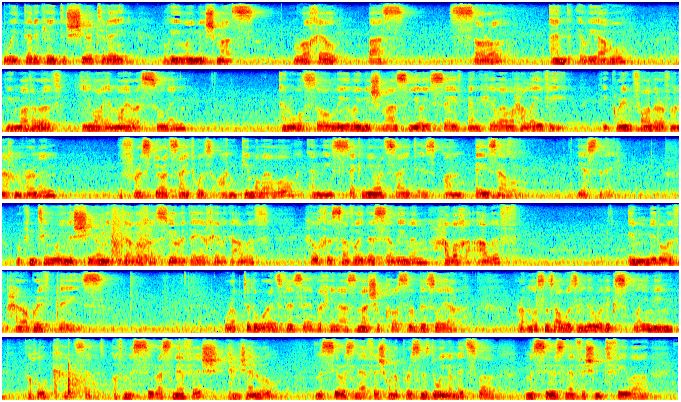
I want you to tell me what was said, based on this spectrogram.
We dedicate the shir today, Lilui Nishmas, Rachel Bas, Sarah, and Eliyahu, the mother of Eli and Meir Asulin, and also Lilui Nishmas Yosef ben Hillel Halevi, the grandfather of Menachem Herman. The first yard site was on Gimel Elul, and the second yard site is on Beis Elul, yesterday. We're continuing the Shir on Likut Halachas, Yoredeya Chelik Aleph, Hilchas Avoida Selilim, Halacha Aleph, in middle of paragraph Beis. We're up to the words Veze Bechinas Mashakosu Bezoyar. Rav Nosson Zal was in the middle of explaining the whole concept of Mesiras Nefesh in general, Mesiras Nefesh when a person is doing a mitzvah, Mesiras Nefesh in Tefillah,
